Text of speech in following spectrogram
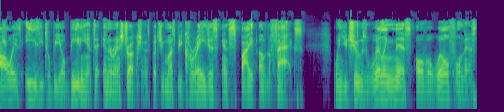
always easy to be obedient to inner instructions, but you must be courageous in spite of the facts. When you choose willingness over willfulness,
